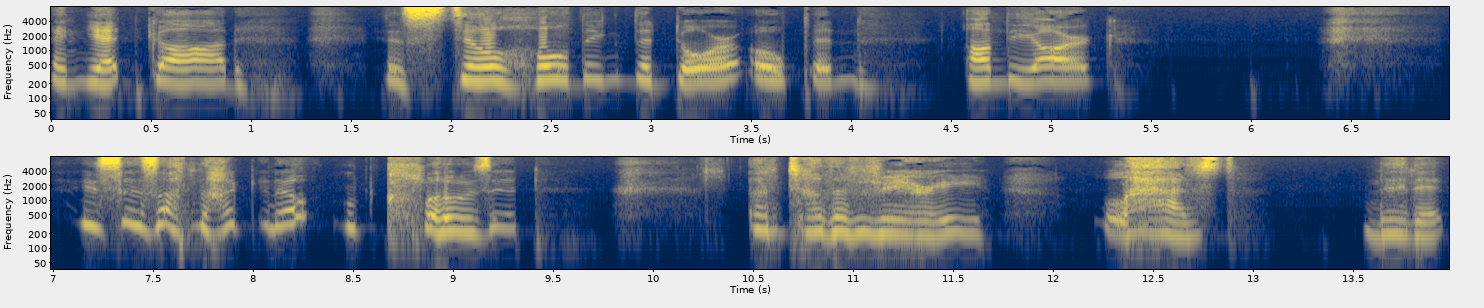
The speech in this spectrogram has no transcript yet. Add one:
And yet, God is still holding the door open on the ark. He says, I'm not going to close it until the very last minute.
